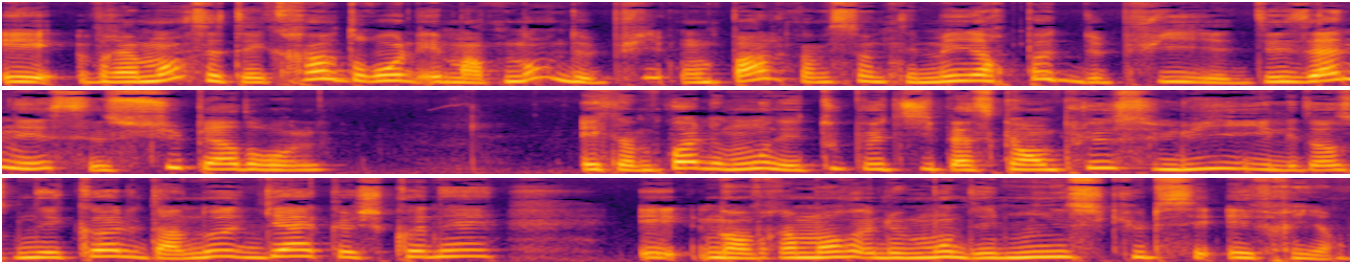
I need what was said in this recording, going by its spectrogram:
Et vraiment, c'était grave drôle. Et maintenant, depuis, on parle comme si on était meilleurs potes depuis des années. C'est super drôle. Et comme quoi, le monde est tout petit. Parce qu'en plus, lui, il est dans une école d'un autre gars que je connais. Et non, vraiment, le monde est minuscule, c'est effrayant.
